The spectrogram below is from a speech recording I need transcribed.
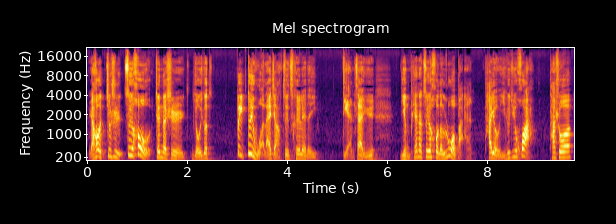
然后就是最后真的是有一个被对我来讲最催泪的一点在于，影片的最后的落板。他有一个句话，他说：“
